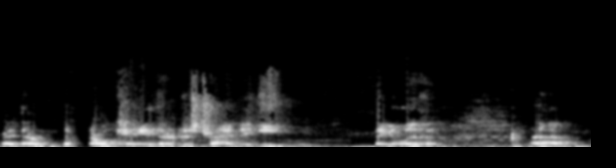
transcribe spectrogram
right? They're they're okay. They're just trying to eat, and make a living. Um,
